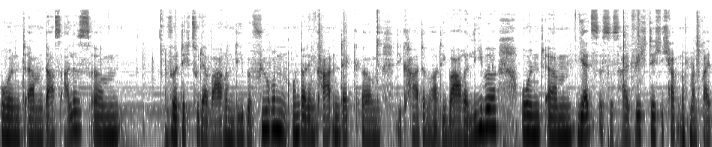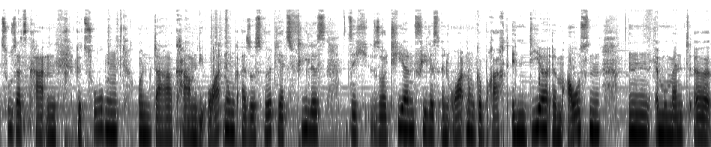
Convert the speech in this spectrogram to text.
Und ähm, das alles ähm, wird dich zu der wahren Liebe führen. Unter dem Kartendeck, ähm, die Karte war die wahre Liebe. Und ähm, jetzt ist es halt wichtig, ich habe nochmal drei Zusatzkarten gezogen und da kam die Ordnung. Also es wird jetzt vieles sich sortieren, vieles in Ordnung gebracht in dir, im Außen. Im Moment äh,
